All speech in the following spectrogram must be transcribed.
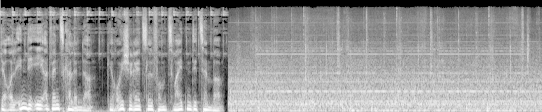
Der Allin.de Adventskalender. Geräuscherätsel vom 2. Dezember.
